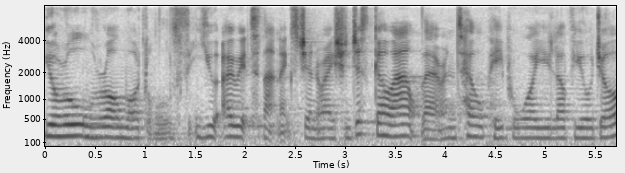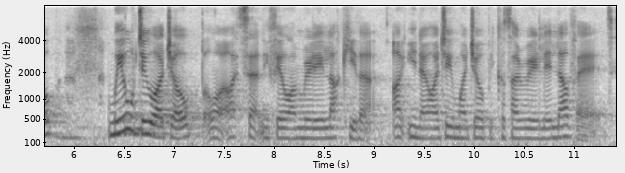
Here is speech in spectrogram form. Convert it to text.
you're all role models. You owe it to that next generation. Just go out there and tell people why you love your job. And we all do our job. I certainly feel I'm really lucky that I, you know I do my job because I really love it.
